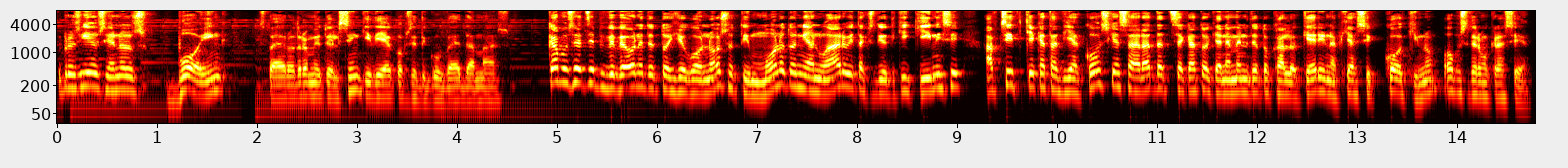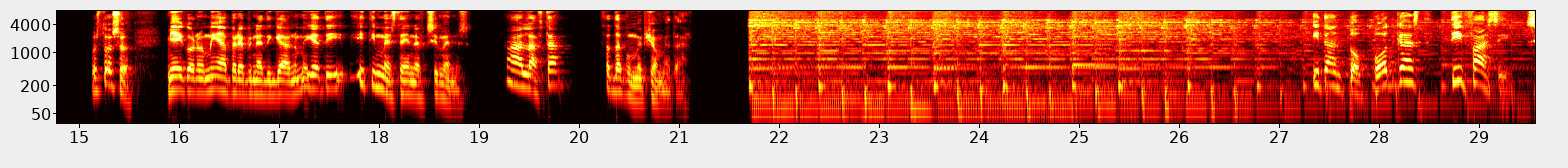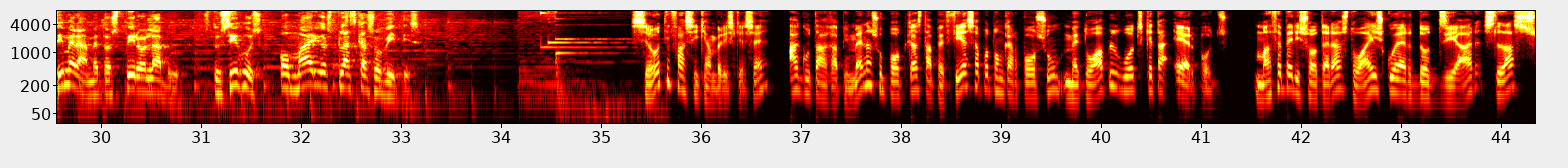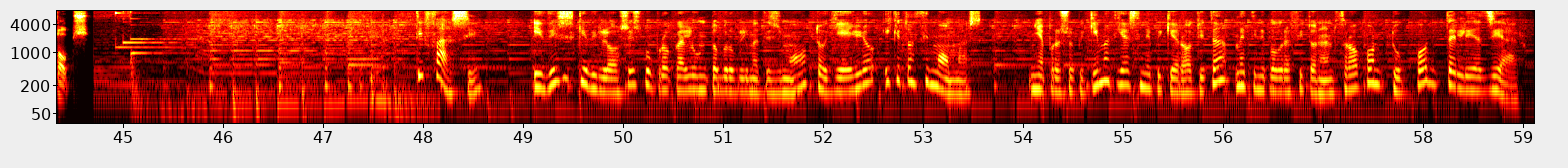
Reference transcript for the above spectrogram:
Η προσγείωση ενός Boeing στο αεροδρόμιο του Ελσίνκη διέκοψε την κουβέντα μας. Κάπως έτσι επιβεβαιώνεται το γεγονός ότι μόνο τον Ιανουάριο η ταξιδιωτική κίνηση αυξήθηκε κατά 240% και αναμένεται το καλοκαίρι να πιάσει κόκκινο όπως η θερμοκρασία. Ωστόσο, μια οικονομία πρέπει να την κάνουμε γιατί οι τιμές θα είναι αυξημένες. Αλλά αυτά θα τα πούμε πιο μετά. Ήταν το podcast «Τι φάση» σήμερα με το Σπύρο Λάμπρου. Στους ήχους ο Μάριος Πλασκασοβίτης. Σε ό,τι φάση και αν βρίσκεσαι, άκου τα αγαπημένα σου podcast απευθείας από τον καρπό σου με το Apple Watch και τα AirPods. Μάθε περισσότερα στο iSquare.gr shops. Τι φάση; Ειδήσεις και δηλώσεις που προκαλούν τον προβληματισμό, το γέλιο ή και τον θυμό μας. Μια προσωπική ματιά στην επικαιρότητα με την υπογραφή των ανθρώπων του pod.gr.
